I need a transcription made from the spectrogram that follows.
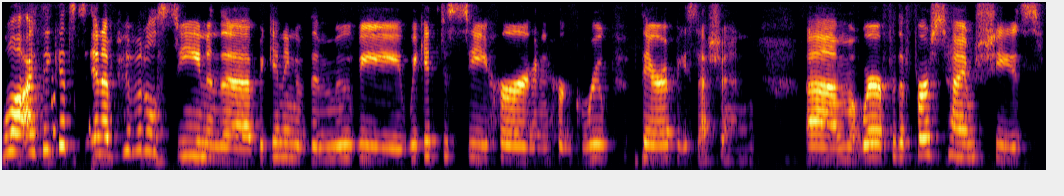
Well, I think it's in a pivotal scene in the beginning of the movie. We get to see her in her group therapy session, um, where for the first time she's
